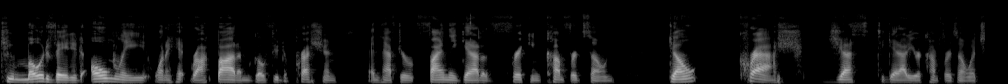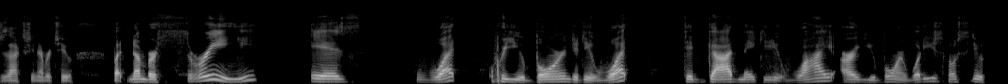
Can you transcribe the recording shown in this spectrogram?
to motivated only when I hit rock bottom, go through depression, and have to finally get out of the freaking comfort zone. Don't crash just to get out of your comfort zone, which is actually number two. But number three is what were you born to do? What did God make you do? Why are you born? What are you supposed to do?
